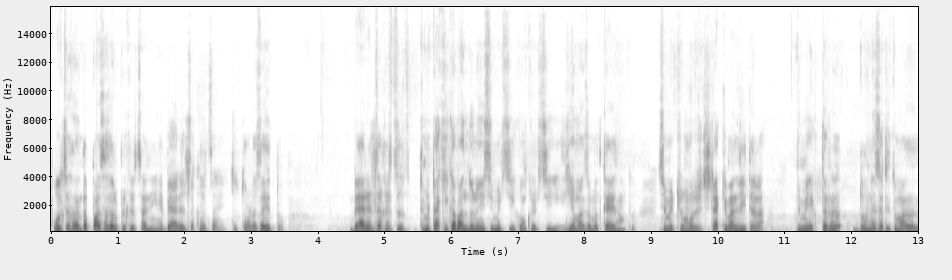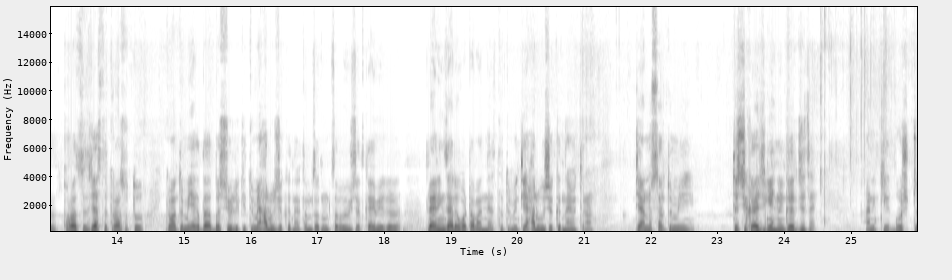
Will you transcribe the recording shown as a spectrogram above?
पोलचा साधारणतः पाच हजार रुपये खर्च आणि हे बॅरेलचा खर्च आहे तो थोडासा येतो. बॅरेलचा खर्च तुम्ही टाकी का बांधू नये सिमेंटची कॉन्क्रीटची हे माझं मत काय सांगतो? सिमेंटच्या टाकी बांधली त्याला. तुम्ही एकतर धुण्यासाठी तुम्हाला थोडासा जास्त त्रास होतो किंवा तुम्ही एकदा बसवली की तुम्ही हलवू शकत नाही. समजा तुमचं भविष्यात काही वेगळं प्लॅनिंग झालं गोटा बांधण्याचं तर तुम्ही ते हलवू शकत नाही मित्रांनो. त्यानुसार तुम्ही तशी काळजी घेणं गरजेचं आहे. आणखी एक गोष्ट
